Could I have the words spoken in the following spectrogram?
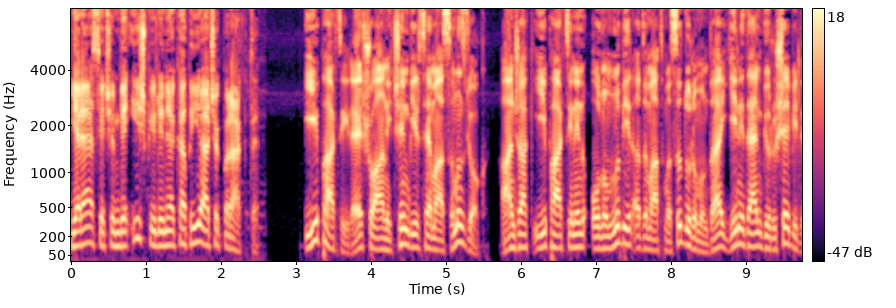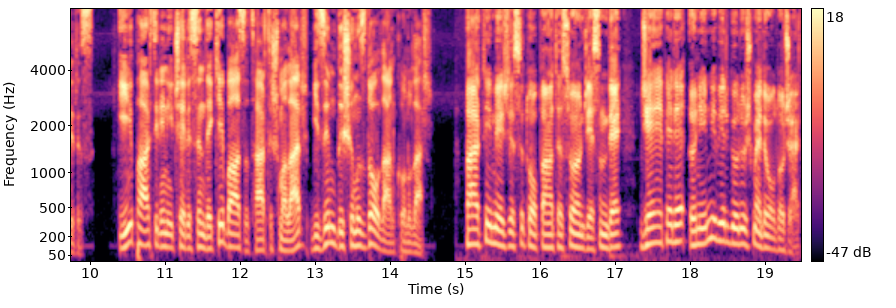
Yerel seçimde işbirliğine kapıyı açık bıraktı. İyi Parti ile şu an için bir temasımız yok. Ancak İyi Parti'nin olumlu bir adım atması durumunda yeniden görüşebiliriz. İyi Parti'nin içerisindeki bazı tartışmalar bizim dışımızda olan konular. Parti meclisi toplantısı öncesinde CHP'de önemli bir görüşme de olacak.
